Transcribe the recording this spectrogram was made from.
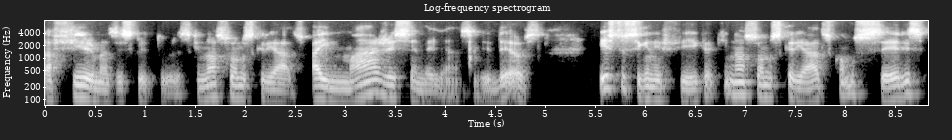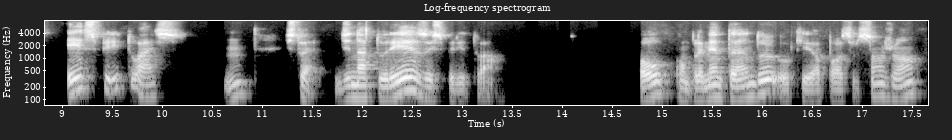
afirma as Escrituras que nós fomos criados à imagem e semelhança de Deus, isto significa que nós somos criados como seres espirituais, hum? isto é, de natureza espiritual. ou complementando o que o apóstolo São João,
